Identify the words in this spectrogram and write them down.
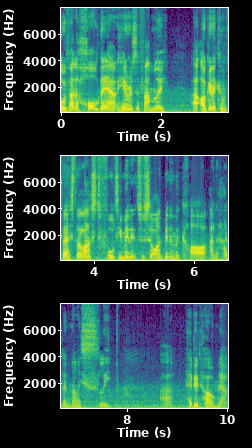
Well, we've had a whole day out here as a family. Uh, I'm going to confess, the last 40 minutes or so, I've been in the car and had a nice sleep. Uh, headed home now.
